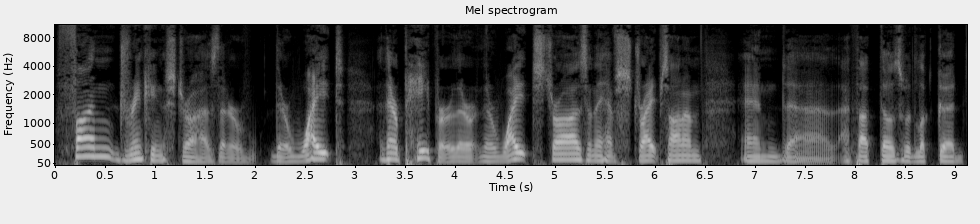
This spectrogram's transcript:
fun drinking straws that are they're white and they're paper. They're they're white straws and they have stripes on them. And uh, I thought those would look good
